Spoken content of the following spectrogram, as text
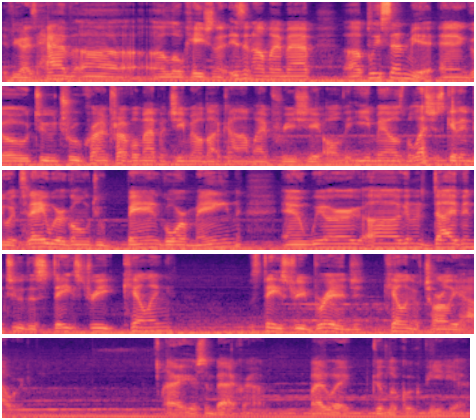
If you guys have uh, a location that isn't on my map, uh, please send me it and go to truecrimetravelmap at gmail.com. I appreciate all the emails, but let's just get into it. Today we're going to Bangor, Maine, and we are uh, going to dive into the State Street killing, State Street Bridge killing of Charlie Howard. All right, here's some background. By the way, good look Wikipedia.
